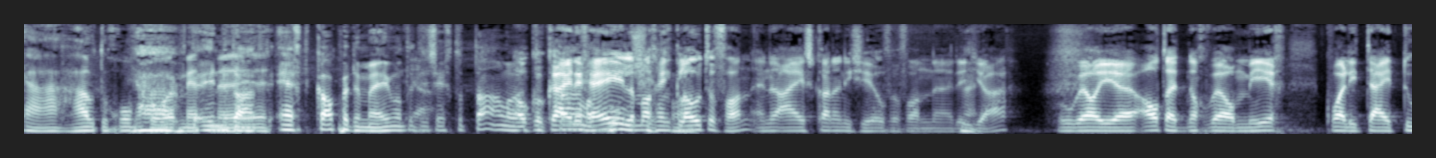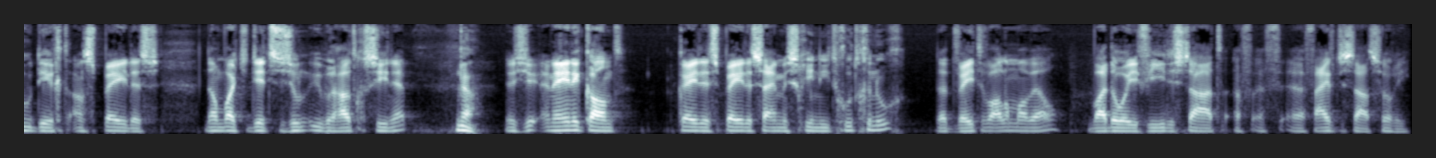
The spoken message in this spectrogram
ja, houd toch op ja, hoor met me. inderdaad, echt kappen ermee, want het is echt totaal. Ook al krijg je er helemaal geen kloten van. En de Ajax kan er niet zo heel veel van eh, dit Nee. jaar. Hoewel je altijd nog wel meer kwaliteit toedicht aan spelers dan wat je dit seizoen überhaupt gezien hebt. Ja, Dus je, aan de ene kant, oké, de spelers zijn misschien niet goed genoeg. Dat weten we allemaal wel. Waardoor je vierde staat, of eh, vijfde staat, sorry.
